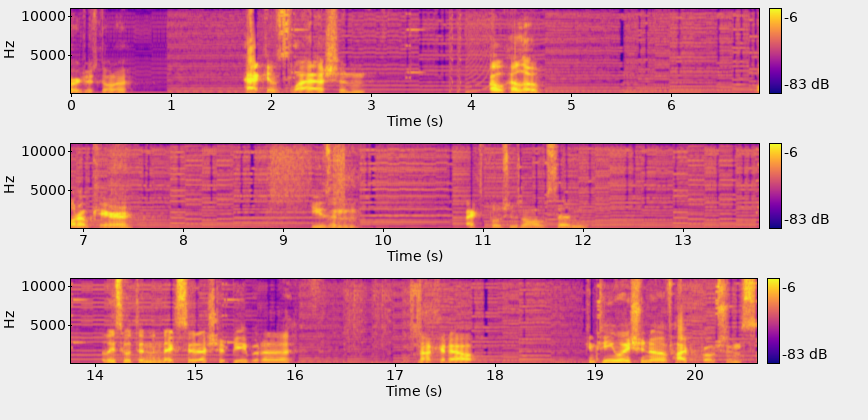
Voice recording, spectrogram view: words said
We're just gonna hack and slash and... Oh, hello. What up, Karen? Using X potions all of a sudden? At least within the next hit I should be able to knock it out. Continuation of Hyper Potions.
